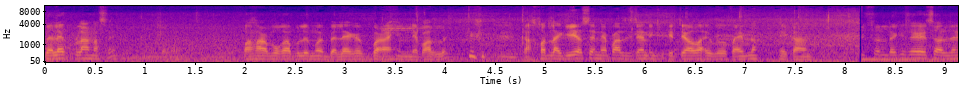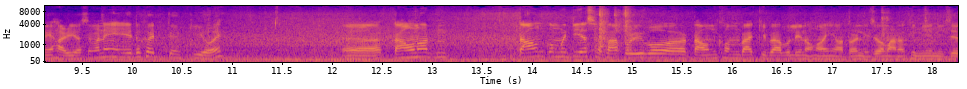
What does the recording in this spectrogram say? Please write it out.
বেলেগ প্লান আছে। পাহাৰ বগাবলৈ মই বেলেগ একবাৰ আহিম নেপাললৈ। কাষত লাগি আছে নেপাল যেতিয়া নেকি কেতিয়াবা আহিব পাৰিম ন সেইকাৰণে। পিছলৈ দেখিছে সেই ছোৱালীজনী হাৰি আছে মানে এইডোখৰত কি হয় টাউনত টাউন কমিটিয়ে চাফা কৰিব টাউনখন বা কিবা বুলি নহয় সিহঁতৰ নিজৰ মানুহখিনিয়ে নিজে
